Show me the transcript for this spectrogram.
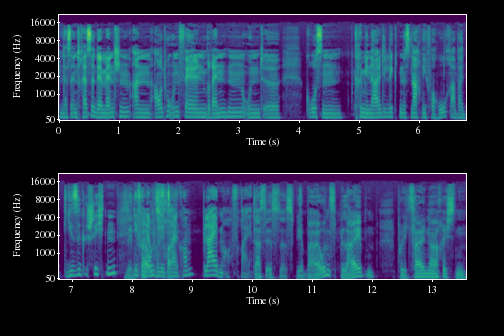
Das Interesse der Menschen an Autounfällen, Bränden und äh, großen Kriminaldelikten ist nach wie vor hoch, aber diese Geschichten, Sind die von der Polizei frei. kommen, bleiben auch frei. Das ist es. Wir bei uns bleiben Polizeinachrichten,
